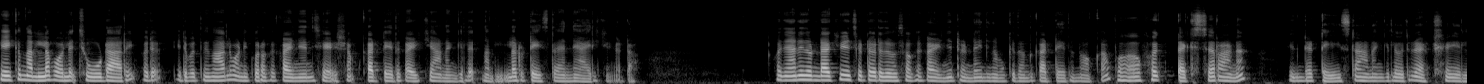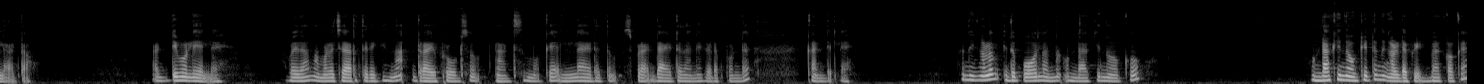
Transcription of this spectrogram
കേക്ക് നല്ലപോലെ ചൂടാറി ഒരു ഇരുപത്തിനാല് മണിക്കൂറൊക്കെ കഴിഞ്ഞതിന് ശേഷം കട്ട് ചെയ്ത് കഴിക്കുകയാണെങ്കിൽ നല്ലൊരു ടേസ്റ്റ് തന്നെ ആയിരിക്കും കേട്ടോ. അപ്പോൾ ഞാനിത് ഉണ്ടാക്കി വെച്ചിട്ട് ഒരു ദിവസമൊക്കെ കഴിഞ്ഞിട്ടുണ്ട്. ഇനി നമുക്കിതൊന്ന് കട്ട് ചെയ്ത് നോക്കാം. പെർഫെക്റ്റ് ടെക്സ്ചറാണ് ഇതിന്റെ ടേസ്റ്റ് ആണെങ്കിൽ ഒരു രക്ഷയില്ല കേട്ടോ. അടിപൊളിയല്ലേ? അപ്പോൾ ഇതാ നമ്മൾ ചേർത്തിരിക്കുന്ന ഡ്രൈ ഫ്രൂട്ട്സും നട്ട്സും ഒക്കെ എല്ലായിടത്തും സ്പ്രെഡായിട്ട് തന്നെ കിടപ്പുണ്ട്. കണ്ടില്ലേ? നിങ്ങളും ഇതുപോലൊന്ന് ഉണ്ടാക്കി നോക്കൂ. ഉണ്ടാക്കി നോക്കിയിട്ട് നിങ്ങളുടെ ഫീഡ്ബാക്കൊക്കെ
